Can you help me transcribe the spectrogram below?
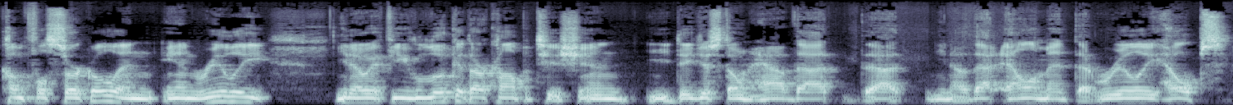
come full circle and and really you know, if you look at our competition, they just don't have that that you know that element that really helps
